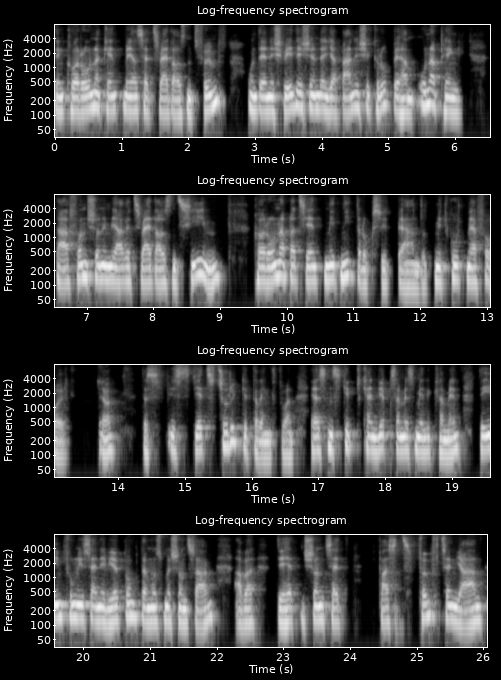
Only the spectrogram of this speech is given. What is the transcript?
Denn Corona kennt man ja seit 2005 und eine schwedische und eine japanische Gruppe haben unabhängig davon schon im Jahre 2007 Corona-Patienten mit Nitroxid behandelt, mit gutem Erfolg. Ja, das ist jetzt zurückgedrängt worden. Erstens gibt es kein wirksames Medikament. Die Impfung ist eine Wirkung, da muss man schon sagen. Aber die hätten schon seit fast 15 Jahren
